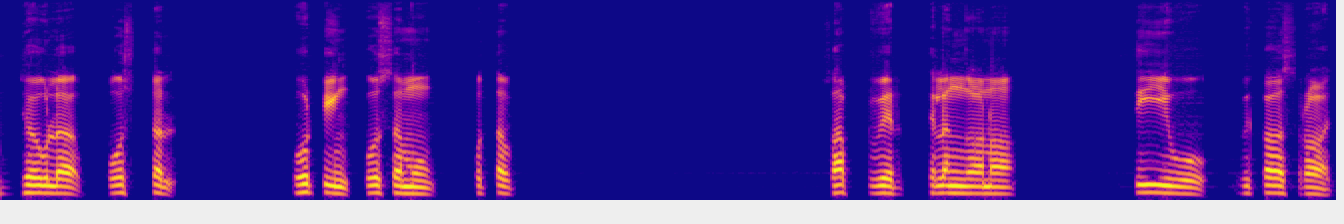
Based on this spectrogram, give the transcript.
ఉద్యోగుల పోస్టల్ ఓటింగ్ కోసము కొత్త సాఫ్ట్వేర్ తెలంగాణ సిఇఓ వికాస్ రాజ్.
